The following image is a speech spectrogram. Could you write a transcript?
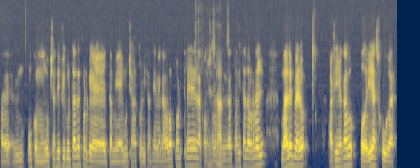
mm, con muchas dificultades porque también hay muchas actualizaciones cada dos por tres, la consola se tiene que Exacto. actualizar todo el rollo, ¿vale? Pero al fin y al cabo podrías jugar,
